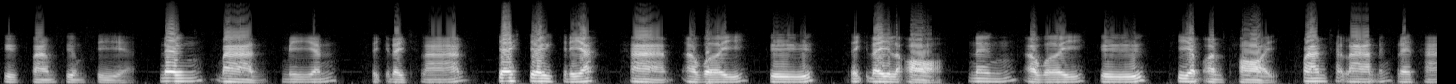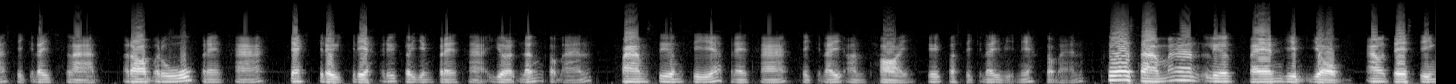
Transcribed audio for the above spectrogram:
คือความเสื่อมเสียหนึ่งบานเมียน សេចក្តីឆ្លាតចេះជ្រៅជ្រះថាអ្វីគឺសេចក្តីល្អនិងអ្វីគឺភាពអន់ថយความฉลาดនឹងប្រែថាសេចក្តីឆ្លាតរอบรู้ប្រែថាចេះជ្រៅជ្រះឬក៏យើងប្រែថាយល់ដឹងក៏បានความเสื่อมเสียប្រែថាសេចក្តីអន់ថយឬក៏សេចក្តីវិន័យក៏បានเพื่อสามารถเลือกแฟนหยิบยก เอาแต่สิ่ง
